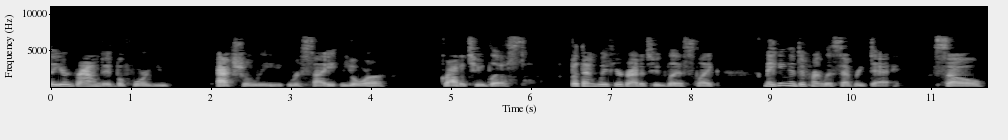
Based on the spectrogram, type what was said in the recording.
that you're grounded before you actually recite your gratitude list. But then with your gratitude list, like making a different list every day. So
